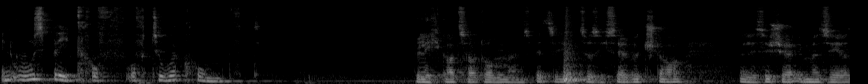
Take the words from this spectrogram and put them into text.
ein Ausblick auf, auf die Zukunft. Vielleicht geht es auch darum, speziell zu sich selber zu stehen, weil es ist ja immer sehr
